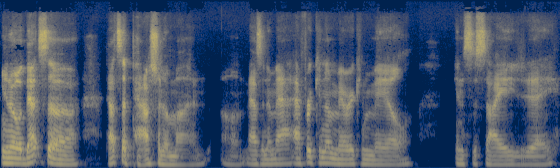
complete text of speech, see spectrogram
you know that's a that's a passion of mine um, as an African American male in society today.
